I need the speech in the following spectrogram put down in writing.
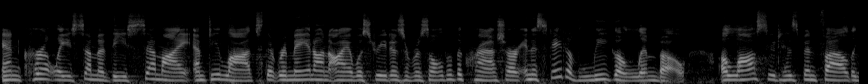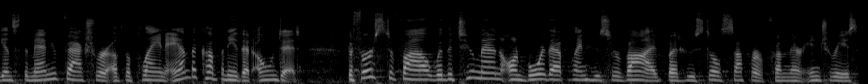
And currently, some of these semi-empty lots that remain on Iowa Street as a result of the crash are in a state of legal limbo. A lawsuit has been filed against the manufacturer of the plane and the company that owned it. The first to file were the two men on board that plane who survived, but who still suffer from their injuries.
